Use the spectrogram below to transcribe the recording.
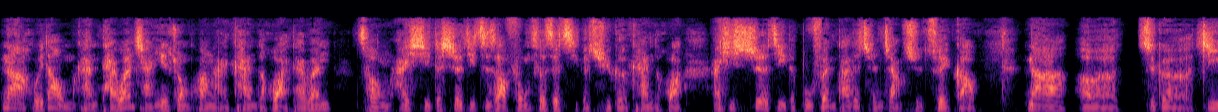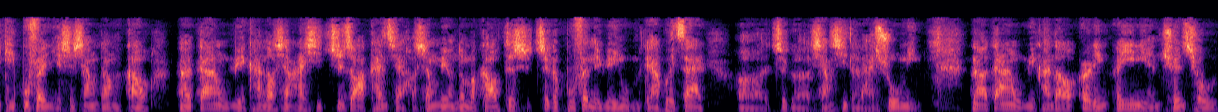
那回到我们看台湾产业状况来看的话，台湾。从 IC 的设计、制造、封测这几个区隔看的话，IC 设计的部分它的成长是最高。那呃，这个记忆体部分也是相当的高。呃，当然我们也看到，像 IC 制造看起来好像没有那么高，这是这个部分的原因。我们等下会再呃这个详细的来说明。那当然我们也看到，二零二一年全球。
